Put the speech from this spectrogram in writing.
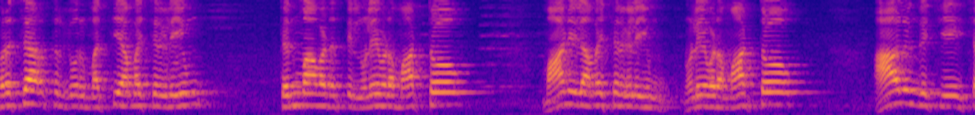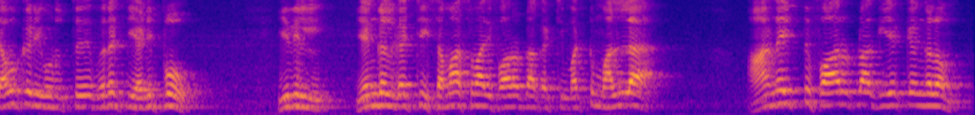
பிரச்சாரத்திற்கு ஒரு மத்திய அமைச்சர்களையும் தென் மாவட்டத்தில் நுழைவிட மாட்டோம். மாநில அமைச்சர்களையும் நுழைவிட மாட்டோம். ஆளுங்கட்சியை சவுக்கடி கொடுத்து விரட்டி அடிப்போம். இதில் எங்கள் கட்சி சமாஜ்வாதி ஃபார்வர்ட் பிளாக் கட்சி மட்டும் அல்ல அனைத்து ஃபார்வர்ட் பிளாக் இயக்கங்களும்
